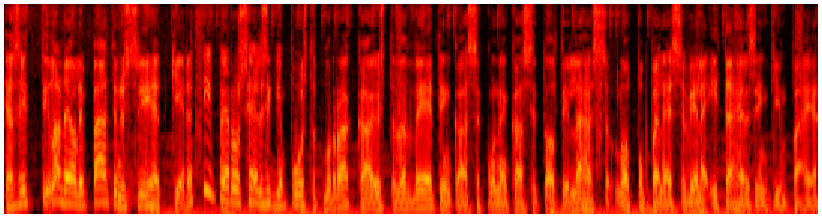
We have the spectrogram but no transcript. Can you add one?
Ja sitten tilanne oli päätynyt siihen, että kierrettiin perus Helsingin puistot mun rakkaan ystävän Veetin kanssa, kunen kanssa sit oltiin lähdössä loppupeleissä vielä Itä-Helsingin päin. Ja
